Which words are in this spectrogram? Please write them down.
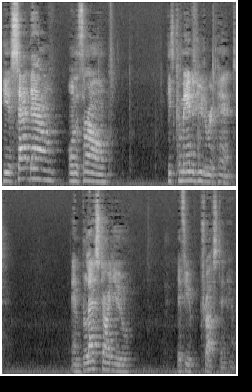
He has sat down on the throne. He's commanded you to repent. And blessed are you if you trust in him.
